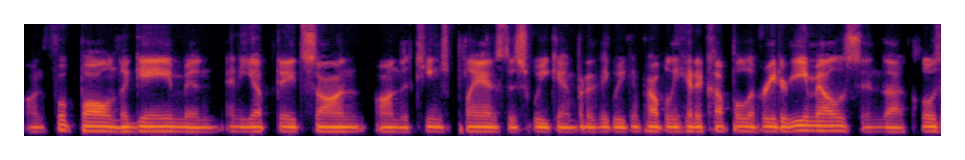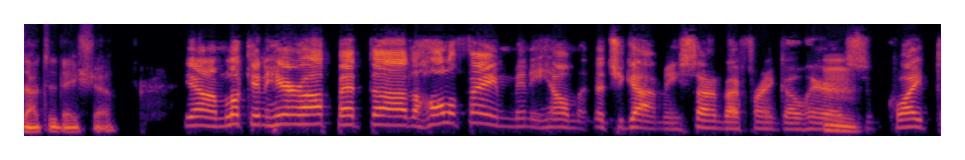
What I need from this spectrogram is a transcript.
on football and the game and any updates on on the team's plans this weekend. But I think we can probably hit a couple of reader emails and uh, close out today's show. Yeah, I'm looking here up at uh, the Hall of Fame mini helmet that you got me, signed by Franco Harris. Mm. Quite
